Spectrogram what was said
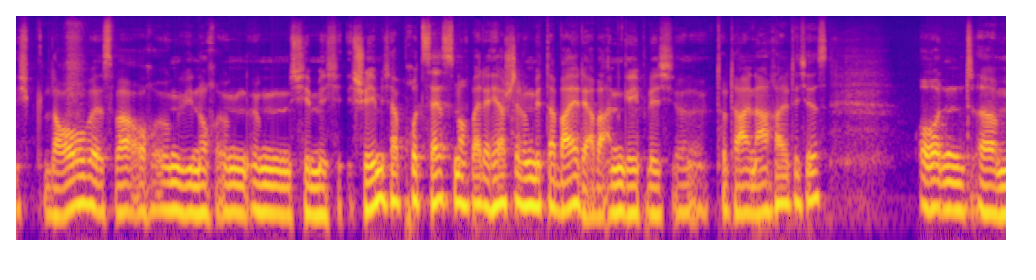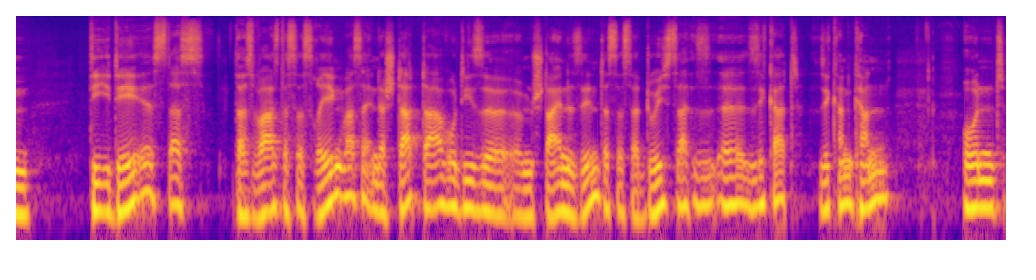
ich glaube, es war auch irgendwie noch irgendein, irgendein chemisch, chemischer Prozess noch bei der Herstellung mit dabei, der aber angeblich äh, total nachhaltig ist. Und ähm, die Idee ist, dass das war dass das Regenwasser in der Stadt, da wo diese ähm, Steine sind, dass das da durchsickert, sickern kann und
